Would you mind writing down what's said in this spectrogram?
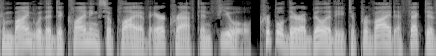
combined with a declining supply of aircraft and fuel, crippled their ability to provide effective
